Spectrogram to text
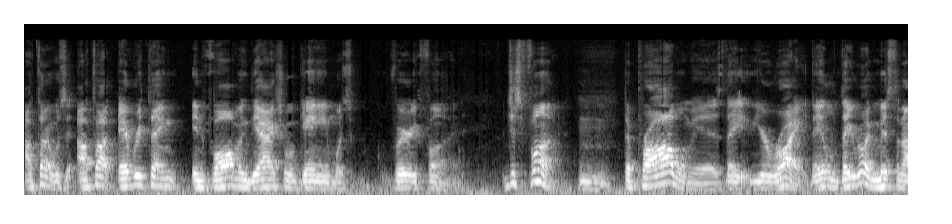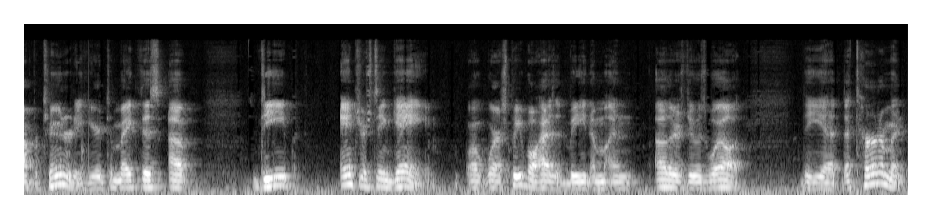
I thought it was I thought everything involving the actual game was very fun, just fun. Mm-hmm. The problem is they you're right they they really missed an opportunity here to make this a deep, interesting game uh, where Speedball has it beat and others do as well. The uh, the tournament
